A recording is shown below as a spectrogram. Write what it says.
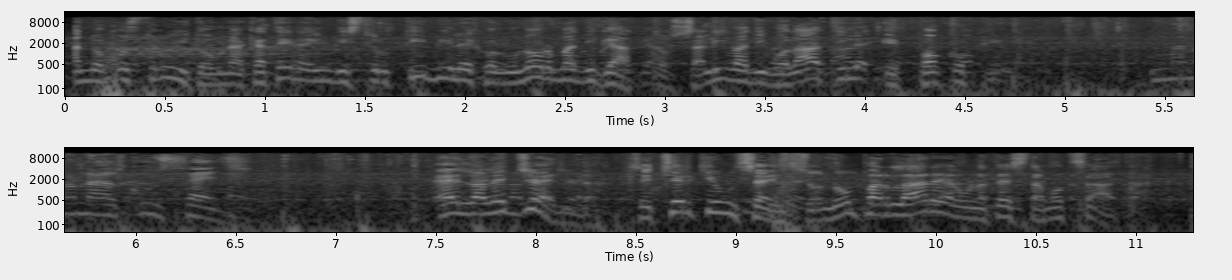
Hanno costruito una catena indistruttibile con un'orma di gatto, saliva di volatile e poco più. Ma non ha alcun senso. È la leggenda. Se cerchi un senso, non parlare a una testa mozzata.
